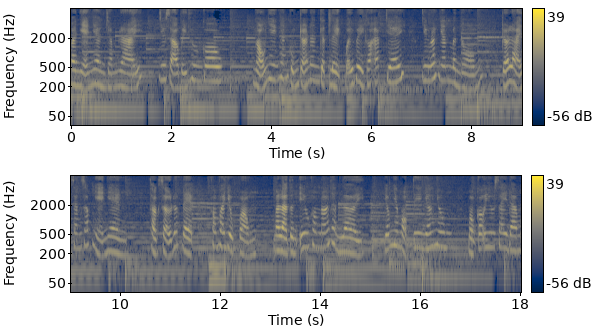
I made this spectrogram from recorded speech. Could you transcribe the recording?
Mà nhẹ nhàng chậm rãi, Như sợ bị thương cô. Ngẫu nhiên hắn cũng trở nên kịch liệt Bởi vì có áp chế, Nhưng rất nhanh bình ổn, Trở lại săn sóc nhẹ nhàng. Thật sự rất đẹp, Không phải dục vọng, Mà là tình yêu không nói thành lời. Giống như một tia nhớ nhung, Một câu yêu say đắm,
